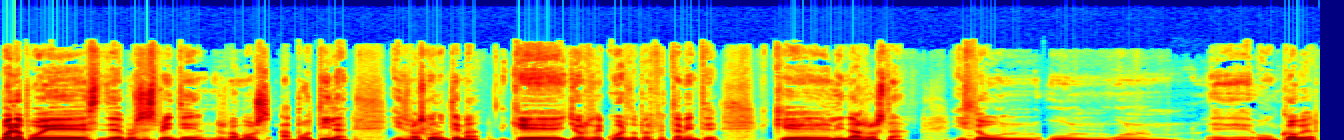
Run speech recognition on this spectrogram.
Bueno, pues de Bruce Springsteen nos vamos a Bob Dylan y nos vamos con un tema que yo recuerdo perfectamente que Linda Rosta hizo un, un, un eh, un cover,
